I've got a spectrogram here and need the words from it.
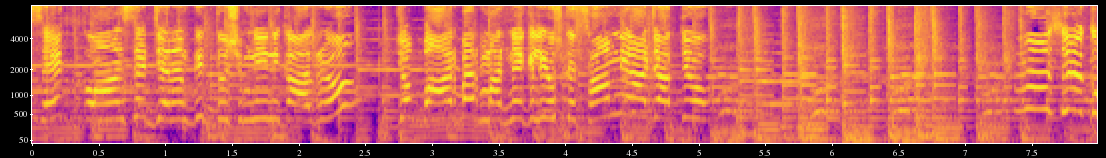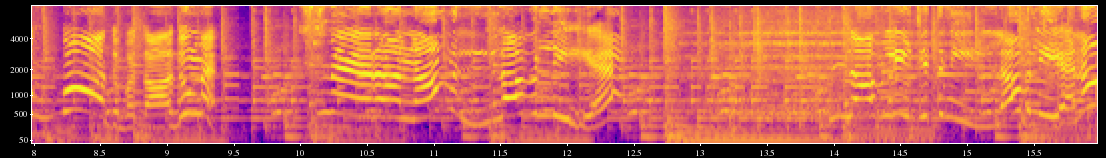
से कौन से जन्म की दुश्मनी निकाल रहे हो? बार के लिए उसके सामने आ जाते हो। एक बात बता दूँ मैं। मेरा नाम लवली है। लवली जितनी लवली है ना,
